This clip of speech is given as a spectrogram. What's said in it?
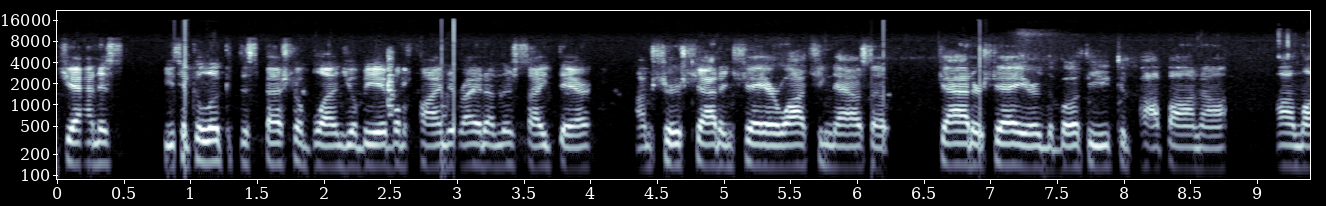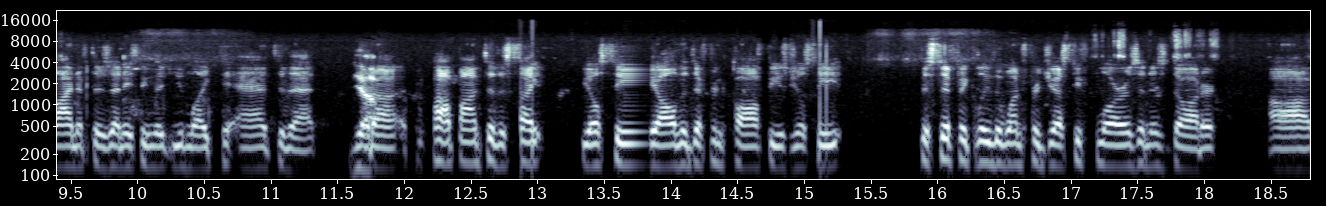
Janice, you take a look at the special blend. You'll be able to find it right on their site there. I'm sure Shad and Shay are watching now, so Shad or Shay or the both of you could pop on uh, online if there's anything that you'd like to add to that. Yeah. Uh, pop onto the site, you'll see all the different coffees. You'll see specifically the one for Jesse Flores and his daughter, uh,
